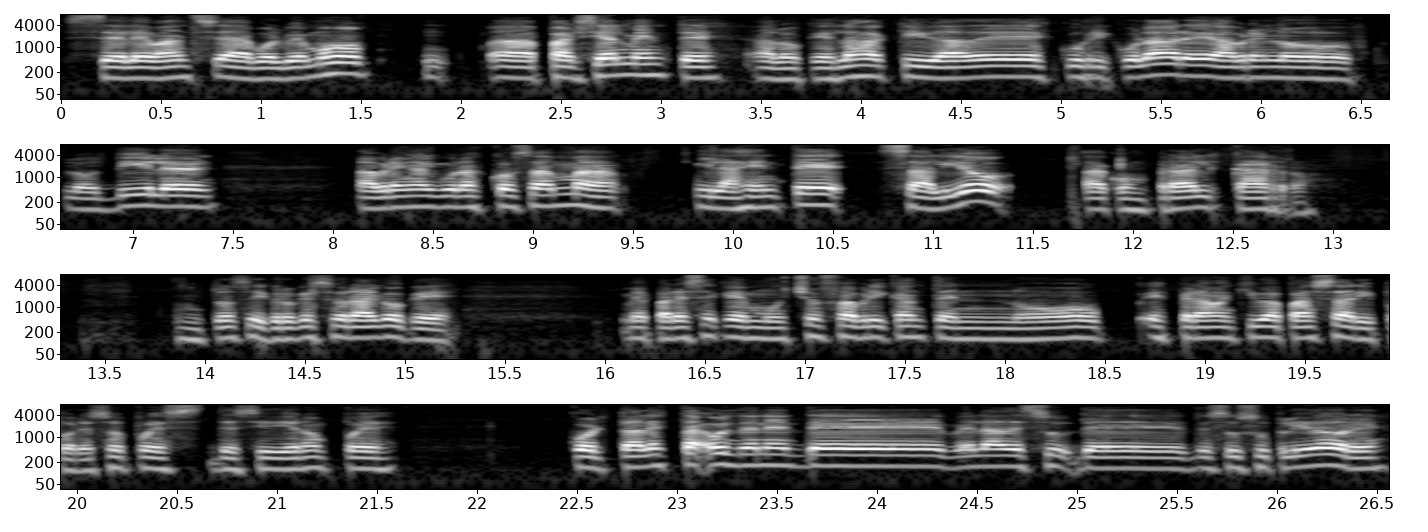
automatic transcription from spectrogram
Se levanta, volvemos parcialmente a lo que es las actividades curriculares, abren los, los dealers, abren algunas cosas más y la gente salió a comprar el carro. Entonces creo que eso era algo que me parece que muchos fabricantes no esperaban que iba a pasar y por eso pues decidieron pues cortar estas órdenes de, de, de, sus suplidores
